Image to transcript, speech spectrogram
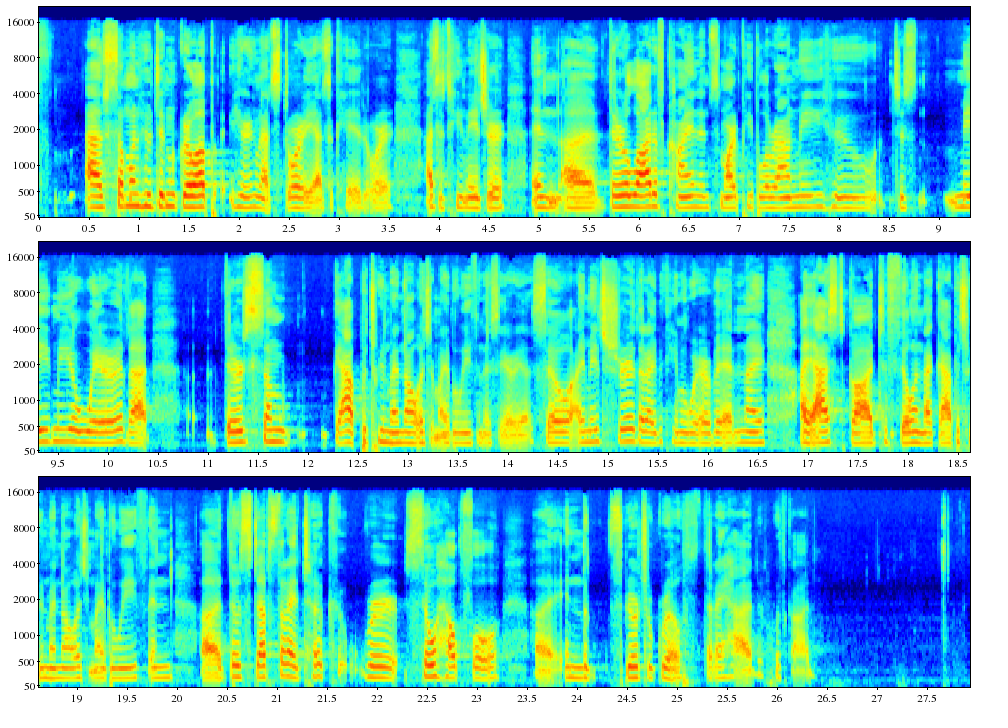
as someone who didn't grow up hearing that story as a kid or as a teenager. And uh, there are a lot of kind and smart people around me who just made me aware that there's some gap between my knowledge and my belief in this area. So I made sure that I became aware of it, and I, I asked God to fill in that gap between my knowledge and my belief. And uh, those steps that I took were so helpful uh, in the spiritual growth that I had with God.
